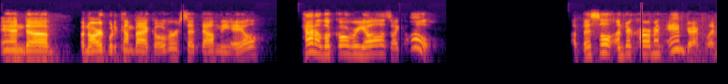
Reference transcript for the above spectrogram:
And uh, Bernard would come back over, set down the ale, kind of look over y'all. It's like, oh, Abyssal, Undercommon, and Draklin.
